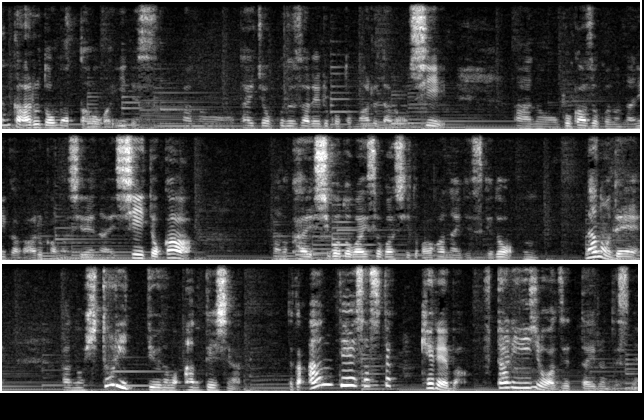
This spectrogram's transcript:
んかあると思った方がいいです。あの体調崩されることもあるだろうしあのご家族の何かがあるかもしれないしとかあの、仕事が忙しいとかわかんないですけど、うん。なので、あの、一人っていうのも安定しない。だから安定させたければ、二人以上は絶対いるんですね。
